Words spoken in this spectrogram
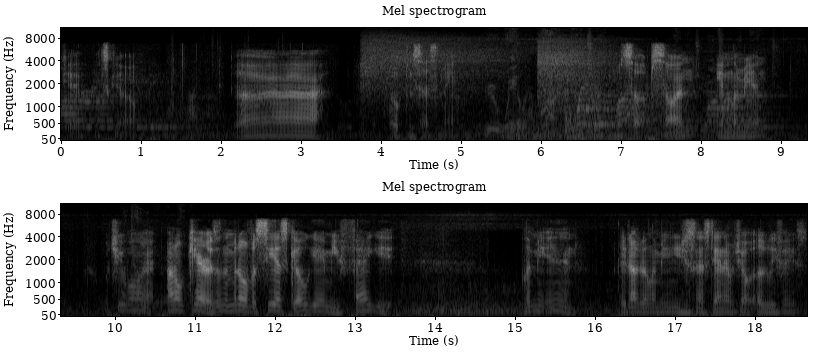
Okay, let's go. Ah! Open sesame. What's up, son? You gonna let me in? What you want? I don't care. It's in the middle of a CSGO game, you faggot. Let me in. Are you not gonna let me in? You just gonna stand there with your ugly face?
